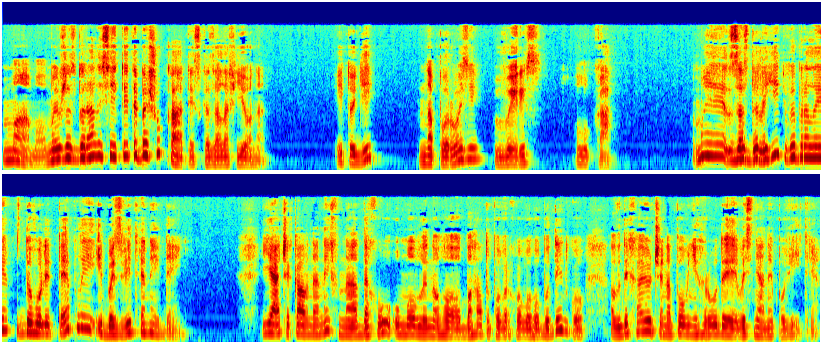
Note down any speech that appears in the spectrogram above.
Мамо, ми вже збиралися йти тебе шукати, сказала Фіона. І тоді на порозі виріс Лука. Ми заздалегідь вибрали доволі теплий і безвітряний день. Я чекав на них на даху умовленого багатоповерхового будинку, вдихаючи на повні груди весняне повітря.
